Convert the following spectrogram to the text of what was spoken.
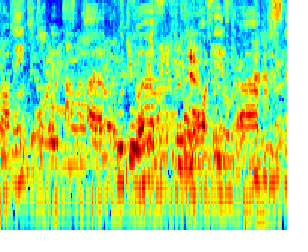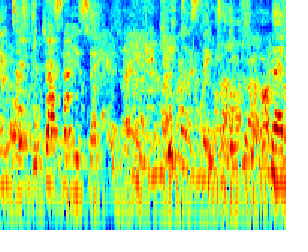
running or in uh, woodwork or Yeah. in uh, listening to, to jazz music, if you keep those things up, then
